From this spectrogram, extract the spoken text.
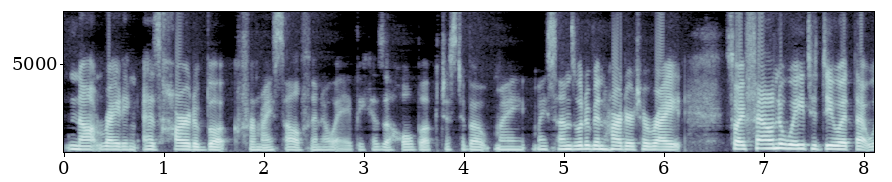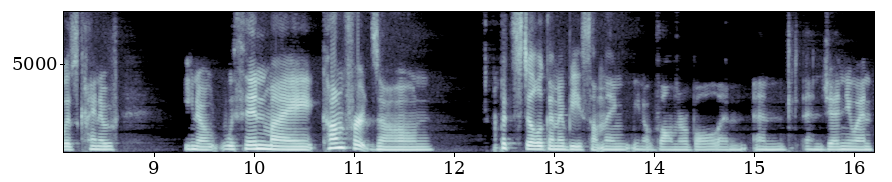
not writing as hard a book for myself in a way because a whole book just about my my sons would have been harder to write. So I found a way to do it that was kind of you know within my comfort zone but still going to be something you know vulnerable and and and genuine.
